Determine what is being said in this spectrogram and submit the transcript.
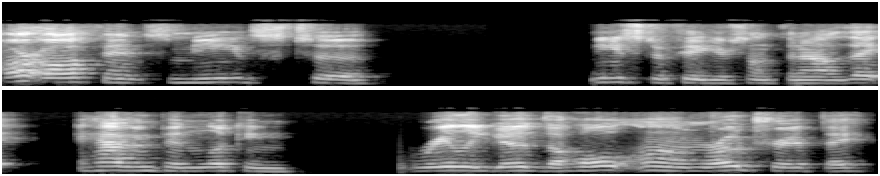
our offense needs to needs to figure something out. They haven't been looking really good the whole um road trip. They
